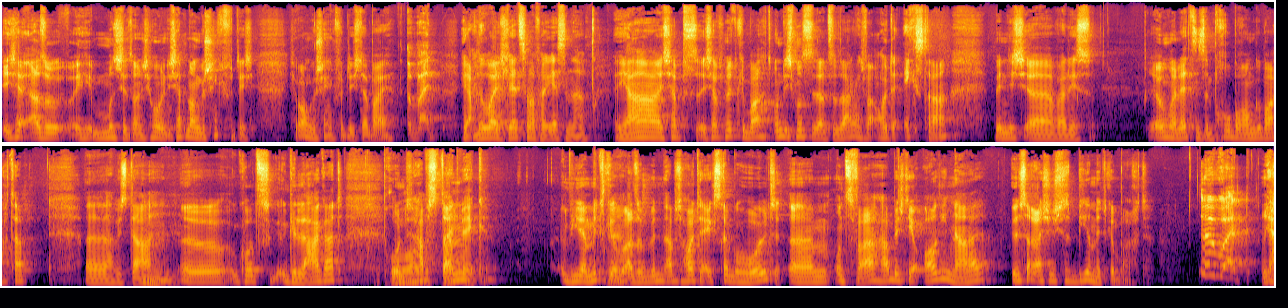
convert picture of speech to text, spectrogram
ich, also, ich, muss ich jetzt auch nicht holen. Ich habe noch ein Geschenk für dich. Ich habe auch ein Geschenk für dich dabei. Aber Ja. Nur weil ich letztes Mal vergessen habe. Ja, ich habe es ich hab's mitgebracht und ich musste dazu sagen, ich war heute extra, bin ich, äh, weil ich es irgendwann letztens im Proberaum gebracht habe, äh, habe ich es da äh, kurz gelagert und habe es dann weg. wieder mitgebracht, also habe es heute extra geholt. Ähm, und zwar habe ich dir original österreichisches Bier mitgebracht. Ja,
